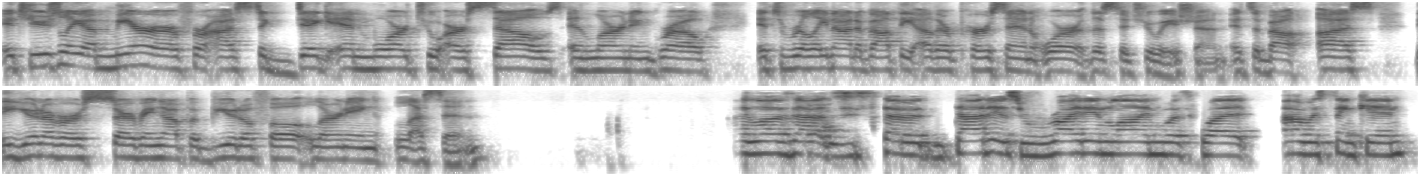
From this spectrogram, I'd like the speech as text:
it's usually a mirror for us to dig in more to ourselves and learn and grow. It's really not about the other person or the situation, it's about us, the universe serving up a beautiful learning lesson. I love that. So that is right in line with what I was thinking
